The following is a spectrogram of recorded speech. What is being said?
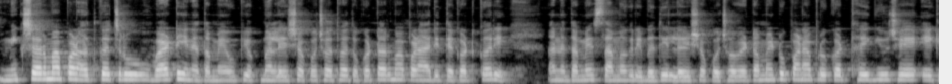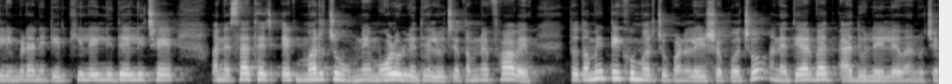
મિક્સરમાં પણ અધકચરું વાટીને તમે ઉપયોગમાં લઈ શકો છો અથવા તો કટરમાં પણ આ રીતે કટ કરી અને તમે સામગ્રી બધી લઈ શકો છો. હવે ટમેટું પણ આપણું કટ થઈ ગયું છે, એક લીમડાની ટીરખી લઈ લીધેલી છે અને સાથે જ એક મરચું મેં મોળું લીધેલું છે. તમને ફાવે તો તમે તીખું મરચું પણ લઈ શકો છો અને ત્યારબાદ આદું લઈ લેવાનું છે.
